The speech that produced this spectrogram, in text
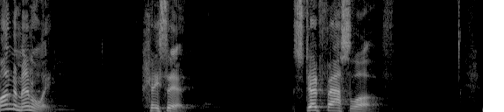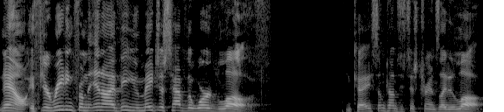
fundamentally, chesed, steadfast love now, if you're reading from the NIV, you may just have the word love. Okay? Sometimes it's just translated love.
